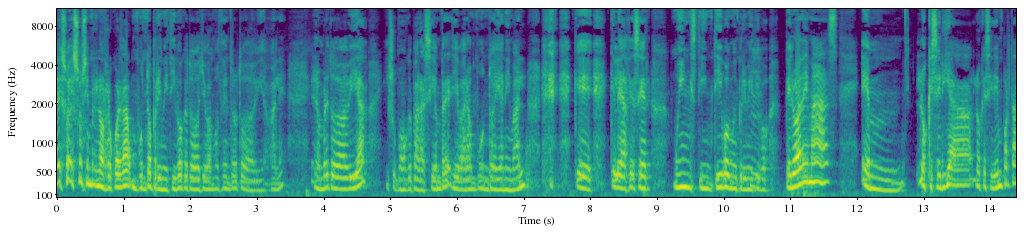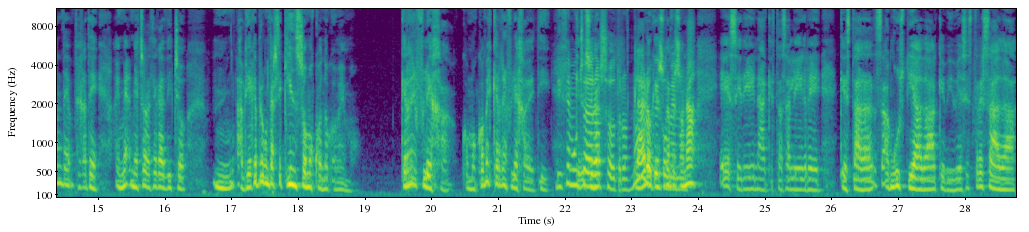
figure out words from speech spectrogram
eso, eso siempre nos recuerda un punto primitivo que todos llevamos dentro todavía, ¿vale? El hombre todavía, y supongo que para siempre, llevará un punto ahí animal que, que le hace ser muy instintivo y muy primitivo. Mm. Pero además, em, lo, que sería, lo que sería importante, fíjate, me, me ha hecho gracia que has dicho, mm, habría que preguntarse quién somos cuando comemos. ¿Qué refleja? Como comes, ¿qué refleja de ti? Dice mucho de nosotros, ¿no? Claro, que, es una persona eh, serena, que estás alegre, que estás angustiada, que vives estresada,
